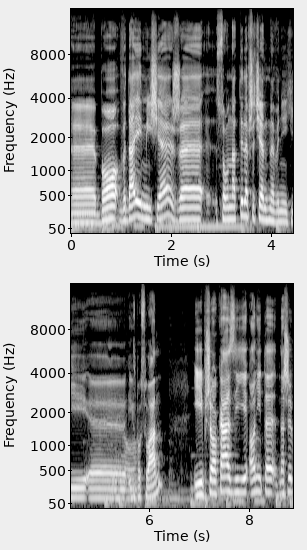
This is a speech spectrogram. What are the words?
E, bo wydaje mi się, że są na tyle przeciętne wyniki No. Xbox One i przy okazji oni te, znaczy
